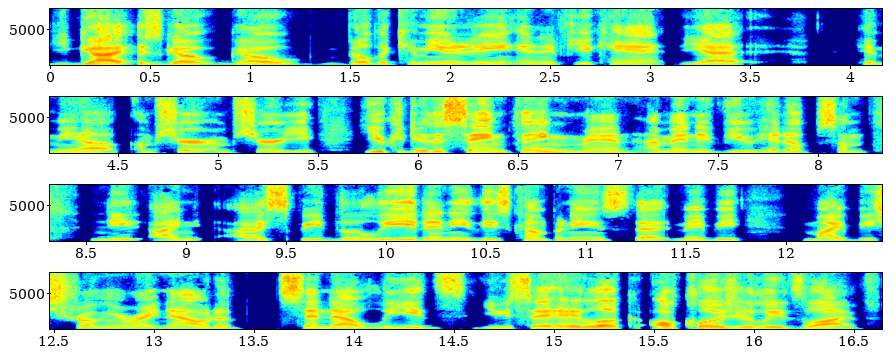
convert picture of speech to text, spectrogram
You guys go, go build a community. And if you can't yet, hit me up. I'm sure I'm sure you you could do the same thing, man. I mean, if you hit up some neat I I speed the lead any of these companies that maybe might be struggling right now to send out leads, you say, "Hey, look, I'll close your leads live."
